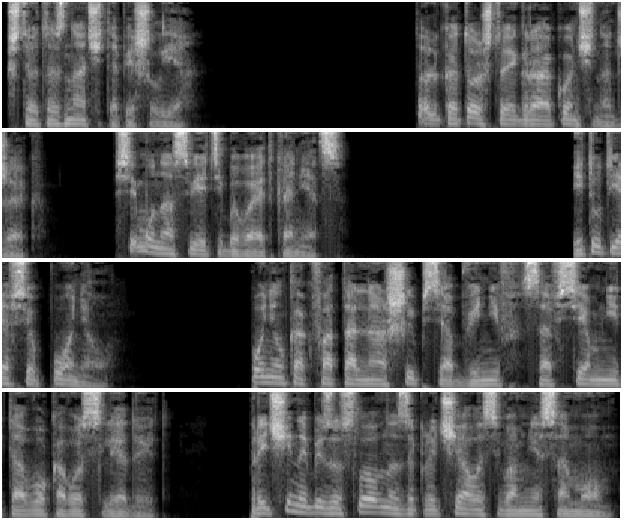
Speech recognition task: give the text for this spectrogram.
«Что это значит?» – опешил я. «Только то, что игра окончена, Джек. Всему на свете бывает конец». И тут я все понял. Понял, как фатально ошибся, обвинив совсем не того, кого следует. Причина, безусловно, заключалась во мне самом.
